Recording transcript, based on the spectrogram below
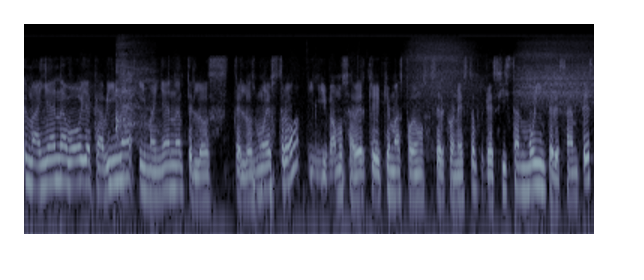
mañana voy a cabina y mañana te los, te los muestro y vamos a ver qué, qué más podemos hacer con esto, porque sí están muy interesantes.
